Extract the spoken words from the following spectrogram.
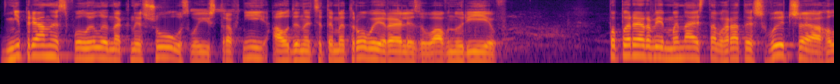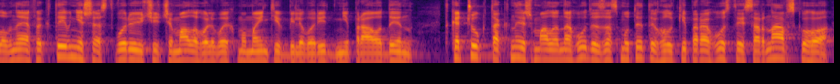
Дніпряни сфолили на книшу у своїй штрафній, а 11-метровий реалізував Нурієв. По перерві Минай став грати швидше, а головне ефективніше, створюючи чимало гольових моментів біля воріт Дніпра 1 Ткачук та Книж мали нагоди засмутити голкіпера гостей Сарнавського.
